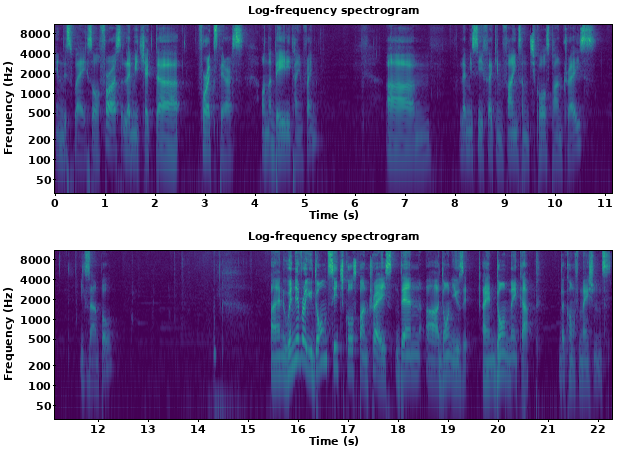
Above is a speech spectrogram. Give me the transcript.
in this way. So first, let me check the forex pairs on the daily time frame. Um, let me see if I can find some Chikou span trace example. And whenever you don't see Chikou span trace, then uh, don't use it and don't make up the confirmations.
